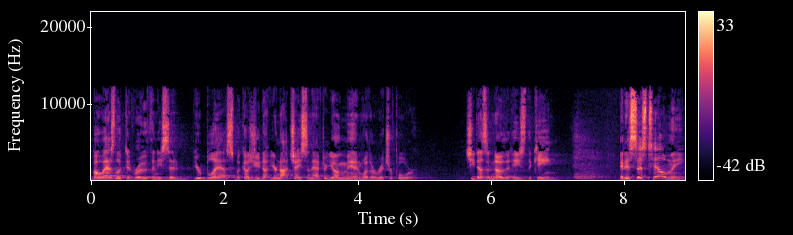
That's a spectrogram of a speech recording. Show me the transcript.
Boaz looked at Ruth and he said, You're blessed because you're not, you're not chasing after young men, whether rich or poor. She doesn't know that he's the king. And it says, Tell me,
